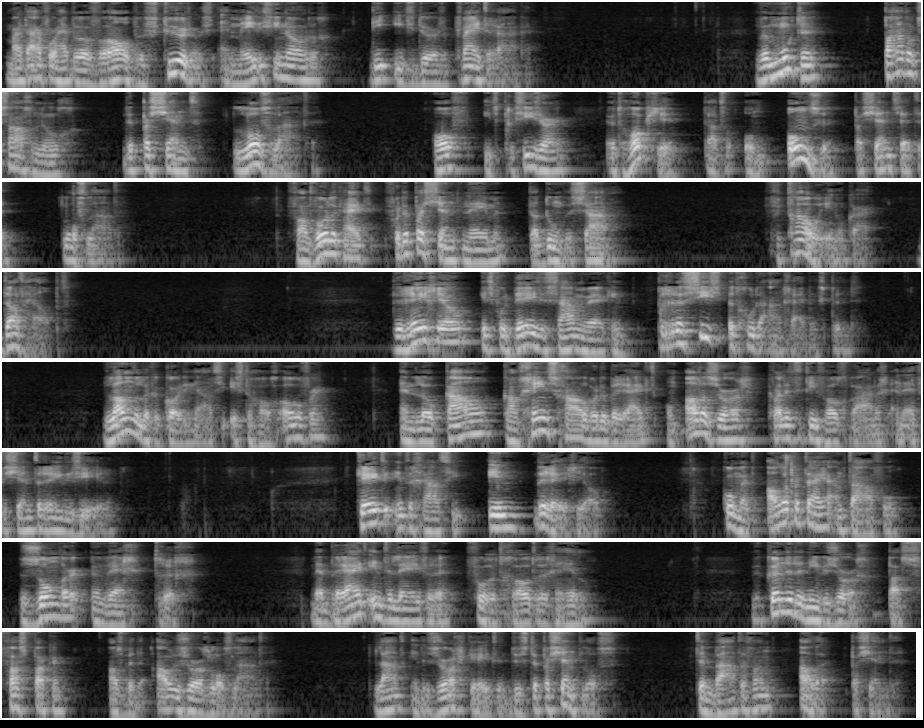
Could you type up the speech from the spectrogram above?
Maar daarvoor hebben we vooral bestuurders en medici nodig die iets durven kwijt te raken. We moeten, paradoxaal genoeg, de patiënt loslaten. Of, iets preciezer, het hokje dat we om onze patiënt zetten, loslaten. Verantwoordelijkheid voor de patiënt nemen, dat doen we samen. Vertrouwen in elkaar, dat helpt. De regio is voor deze samenwerking precies het goede aangrijpingspunt. Landelijke coördinatie is te hoog over en lokaal kan geen schaal worden bereikt om alle zorg kwalitatief hoogwaardig en efficiënt te realiseren. Ketenintegratie in de regio. Kom met alle partijen aan tafel zonder een weg terug. Ben bereid in te leveren voor het grotere geheel. We kunnen de nieuwe zorg pas vastpakken als we de oude zorg loslaten. Laat in de zorgketen dus de patiënt los, ten bate van alle patiënten.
